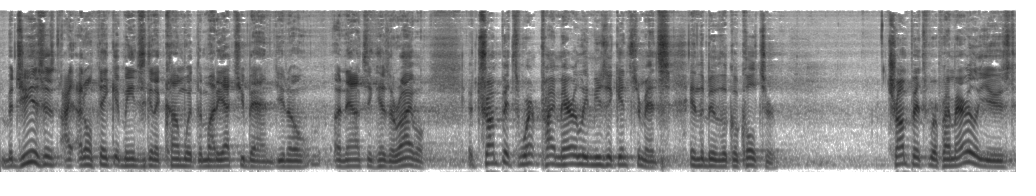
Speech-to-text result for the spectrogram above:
But Jesus, is, I don't think it means he's going to come with the mariachi band, you know, announcing his arrival. Trumpets weren't primarily music instruments in the biblical culture. Trumpets were primarily used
